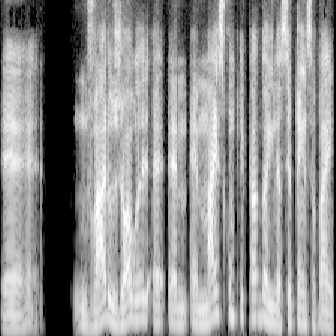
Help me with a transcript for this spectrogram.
é, em vários jogos é, é, é, mais complicado ainda. Você pensa, vai,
